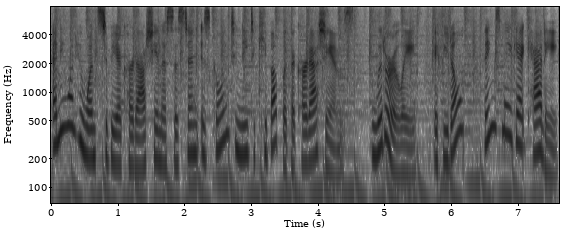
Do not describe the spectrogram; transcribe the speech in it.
Anyone who wants to be a Kardashian assistant is going to need to keep up with the Kardashians. Literally. If you don't, things may get catty.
